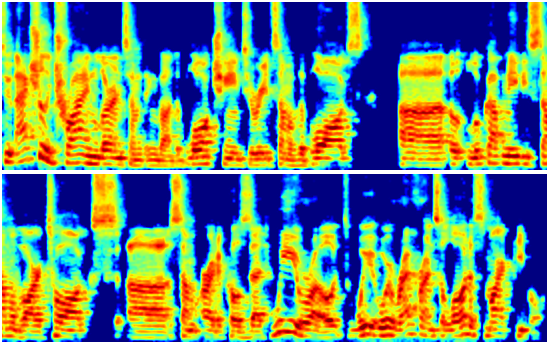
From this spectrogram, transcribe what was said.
to actually try and learn something about the blockchain to read some of the blogs uh, look up maybe some of our talks, uh, some articles that we wrote. We, we reference a lot of smart people,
